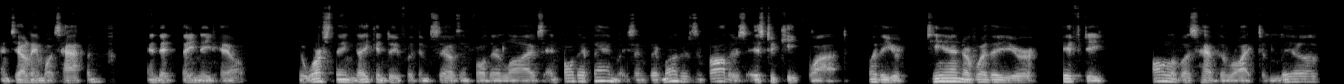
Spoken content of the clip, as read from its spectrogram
and tell him what's happened and that they need help. The worst thing they can do for themselves and for their lives and for their families and their mothers and fathers is to keep quiet. Whether you're 10 or whether you're 50, all of us have the right to live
